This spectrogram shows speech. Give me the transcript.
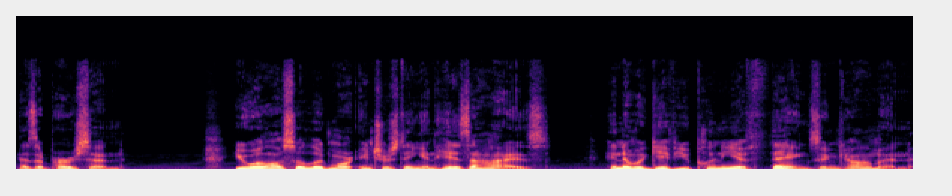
as a person. You will also look more interesting in his eyes, and it will give you plenty of things in common.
